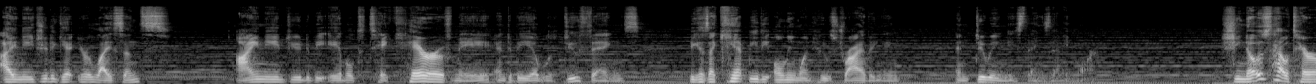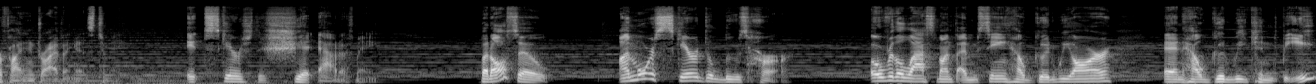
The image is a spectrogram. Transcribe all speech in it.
I need you to get your license. I need you to be able to take care of me and to be able to do things because I can't be the only one who's driving and, and doing these things anymore. She knows how terrifying driving is to me. It scares the shit out of me. But also, I'm more scared to lose her. Over the last month, I'm seeing how good we are and how good we can be.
